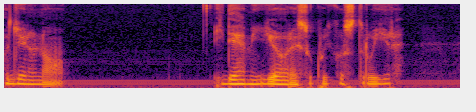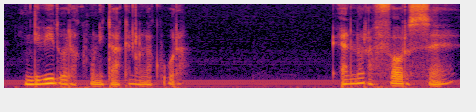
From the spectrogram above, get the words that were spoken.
oggi non ho idea migliore su cui costruire l'individuo e la comunità che non la cura. E allora forse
